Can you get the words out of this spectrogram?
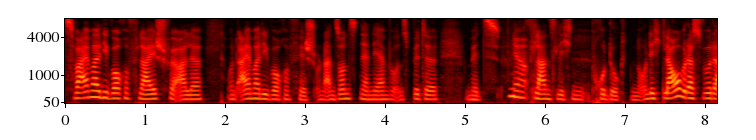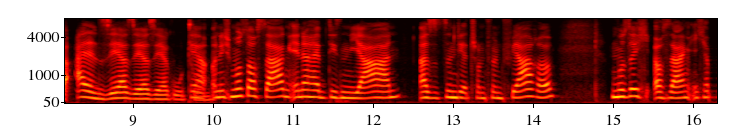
Zweimal die Woche Fleisch für alle und einmal die Woche Fisch. Und ansonsten ernähren wir uns bitte mit Ja. pflanzlichen Produkten. Und ich glaube, das würde allen sehr, sehr, sehr gut tun. Ja, und ich muss auch sagen, innerhalb diesen Jahren, also es sind jetzt schon fünf Jahre, muss ich auch sagen, ich habe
